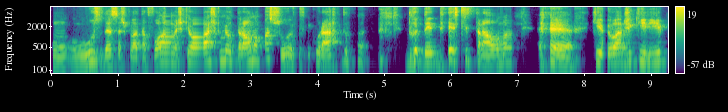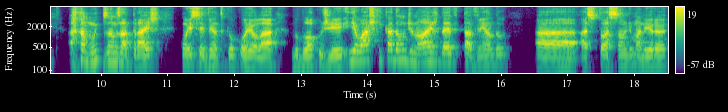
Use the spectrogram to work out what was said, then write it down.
com o uso dessas plataformas que eu acho que meu trauma passou, eu fui curado do, de, desse trauma é, que eu adquiri há muitos anos atrás com esse evento que ocorreu lá no Bloco G. E eu acho que cada um de nós deve estar vendo a, a situação de maneira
